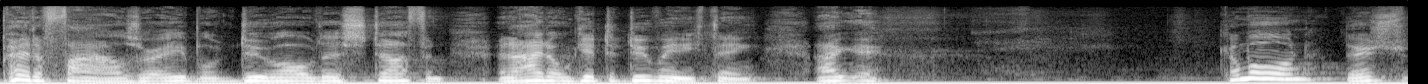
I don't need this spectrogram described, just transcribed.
pedophiles are able to do all this stuff and, and I don't get to do anything. I, eh, come on, there's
